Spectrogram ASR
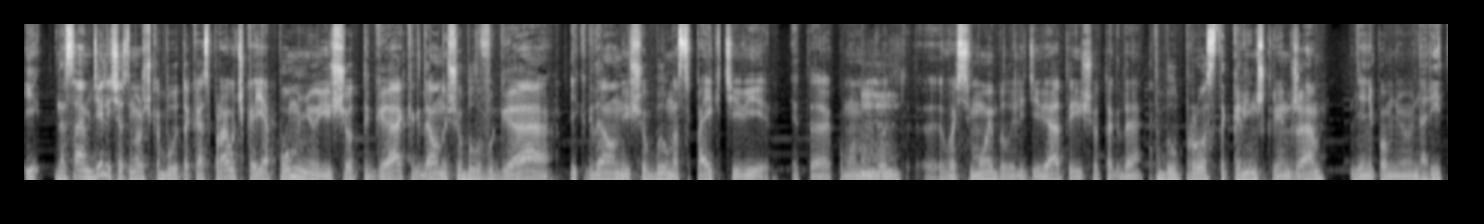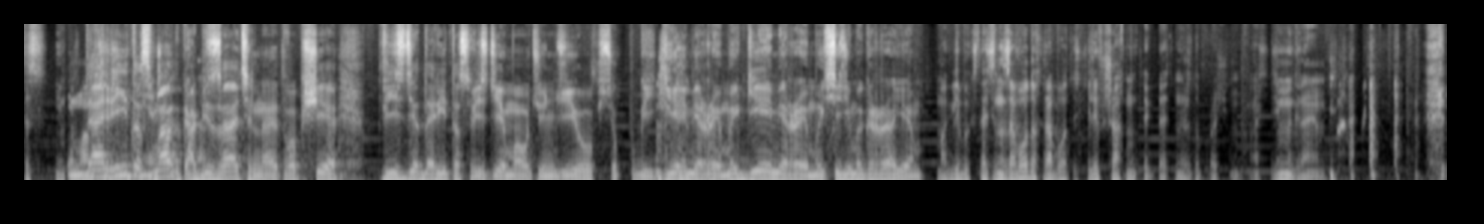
И на самом деле сейчас немножечко будет такая справочка. Я помню еще ТГА, когда он еще был в ВГА, и когда он еще был на Spike TV. Это, по-моему, Мгм. год э, восьмой был или девятый еще тогда. Это был просто кринж кринжа. Я не помню. Доритас. Доритас, конечно, Ма- да. обязательно, это вообще везде Доритас, везде Mountain Dew, все геймеры, мы геймеры, мы сидим играем. Могли бы, кстати, на заводах работать или в шахматы играть, между прочим. А сидим играем.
